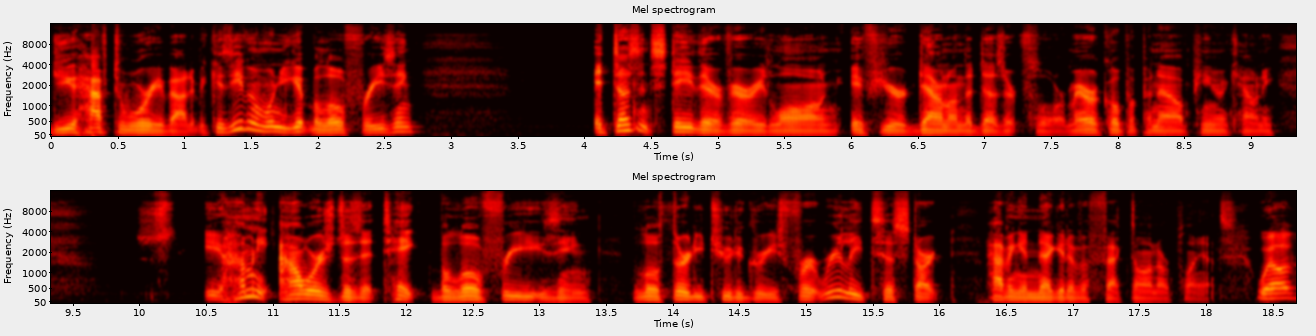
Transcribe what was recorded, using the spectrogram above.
do you have to worry about it? Because even when you get below freezing, it doesn't stay there very long if you're down on the desert floor, Maricopa, Pinal, Pima County. How many hours does it take below freezing below 32 degrees for it really to start having a negative effect on our plants? Well,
